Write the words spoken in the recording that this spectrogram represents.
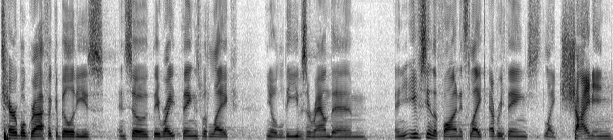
terrible graphic abilities. And so they write things with like, you know, leaves around them. And you've seen the font. It's like everything's like shining.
